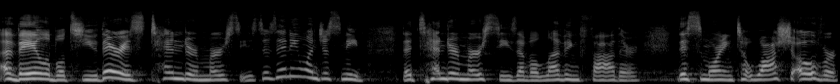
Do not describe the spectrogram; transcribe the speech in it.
available to you. There is tender mercies. Does anyone just need the tender mercies of a loving Father this morning to wash over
